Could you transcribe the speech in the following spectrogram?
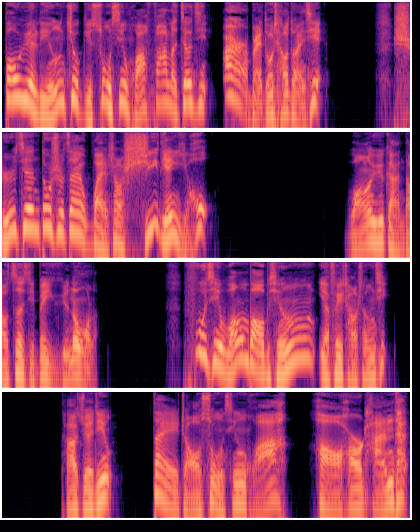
包月玲就给宋新华发了将近二百多条短信，时间都是在晚上十一点以后。王宇感到自己被愚弄了，父亲王宝平也非常生气，他决定。再找宋兴华好好谈谈。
